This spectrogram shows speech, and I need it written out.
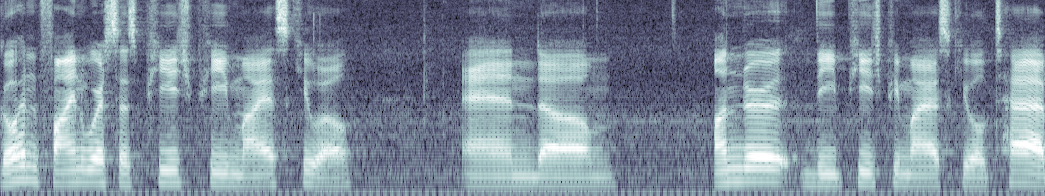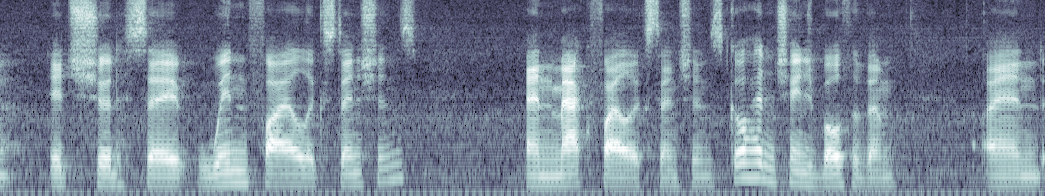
go ahead and find where it says PHP MySQL and um, under the PHP MySQL tab it should say Win file extensions and Mac file extensions. Go ahead and change both of them and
